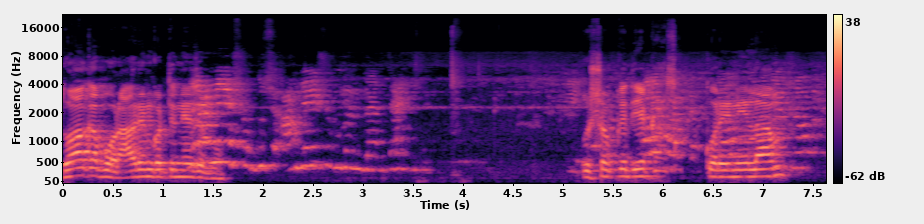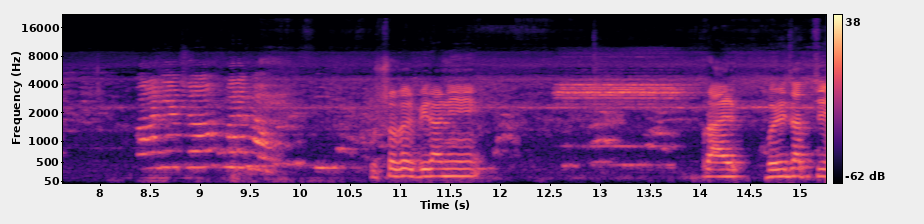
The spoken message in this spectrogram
ধোয়া কাপড় আয়রন করতে নিয়ে যাব। উৎসবকে দিয়ে কাজ করে নিলাম। উৎসবের বিরিয়ানি প্রায় হয়ে যাচ্ছে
